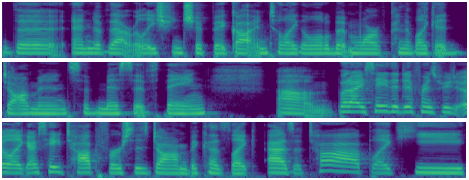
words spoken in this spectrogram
the end of that relationship, it got into like a little bit more of kind of like a dominant submissive thing. Um, but I say the difference between like I say top versus dom because like as a top, like he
